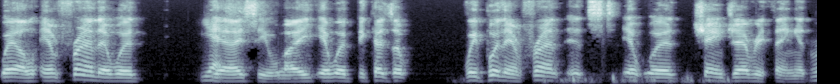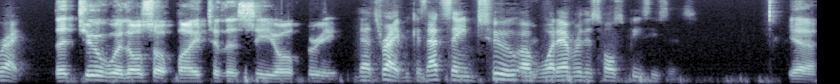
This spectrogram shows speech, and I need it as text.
well, in front, it would, Yes. yeah, I see why. It would, because if we put it in front, it's, it would change everything. It, Right. The two would also apply to the CO3. That's right, because that's saying two of whatever this whole species is. Yeah,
